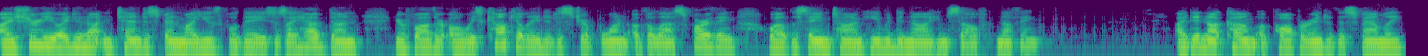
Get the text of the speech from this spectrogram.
I assure you, I do not intend to spend my youthful days as I have done. Your father always calculated to strip one of the last farthing, while at the same time he would deny himself nothing. I did not come a pauper into this family,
